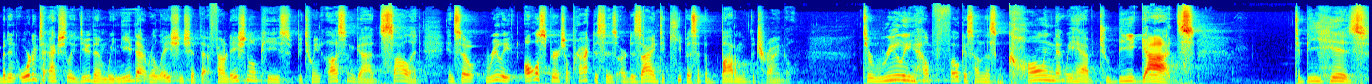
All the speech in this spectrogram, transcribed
But in order to actually do them, we need that relationship, that foundational piece between us and God solid. And so, really, all spiritual practices are designed to keep us at the bottom of the triangle, to really help focus on this calling that we have to be God's, to be His,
